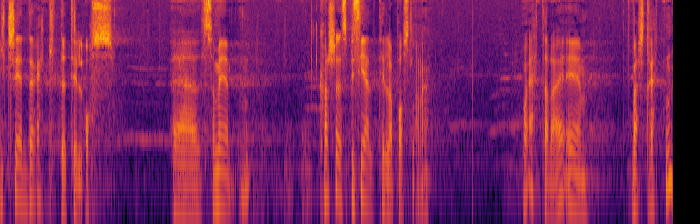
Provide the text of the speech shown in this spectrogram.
ikke er direkte til oss. Eh, som er kanskje spesielt til apostlene. Og Et av dem er vers 13.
